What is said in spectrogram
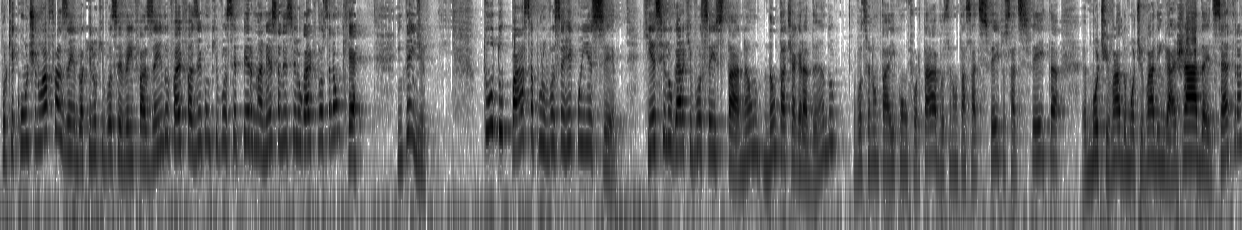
Porque continuar fazendo aquilo que você vem fazendo vai fazer com que você permaneça nesse lugar que você não quer. Entende? Tudo passa por você reconhecer que esse lugar que você está não não está te agradando, você não está aí confortável, você não está satisfeito, satisfeita, motivado, motivada, engajada, etc.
